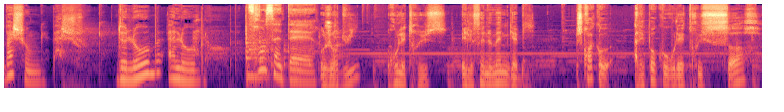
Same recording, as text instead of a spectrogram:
Bachung. De l'aube à l'aube. France Inter. Aujourd'hui, roulette russe et le phénomène Gabi. Je crois qu'à l'époque où roulette russe sort,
